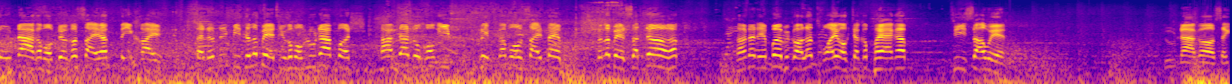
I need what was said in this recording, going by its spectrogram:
ลูน่าครับผมเดินเขาใส่ครับตีไข่แต่ตอนนี้มีเทเลเบตอยู่ครับผมลูน่าเปิดทางด้านตัวของอีฟกริปครับผมใส่เต็มเทเลเบตซันเดอร์ครับ ทางด้านเอมเบอร์ไปก่อนแล้วถอยออกจากกำแพงครับ ที่ซาเวตดูลูน่าก็เซ็ง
